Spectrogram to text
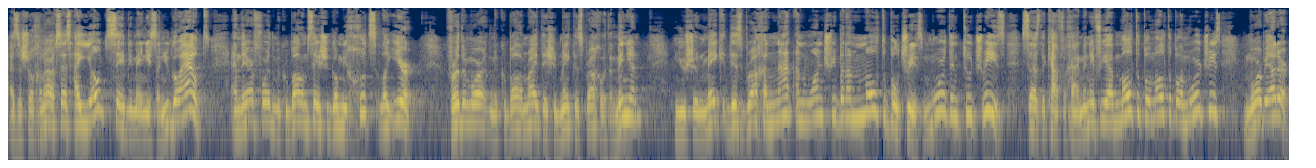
As the Shulchan Aruch says, Hayotse b'mei Nisan, you go out. And therefore, the Mekubalim say you should go michutz la'ir. Furthermore, the Mekubalim write they should make this bracha with a minyan. You should make this bracha not on one tree, but on multiple trees, more than two trees, says the Kaf HaChaim. And if you have multiple, multiple, and more trees, more better.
